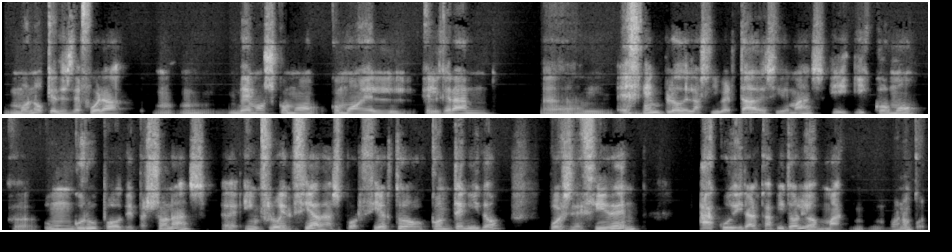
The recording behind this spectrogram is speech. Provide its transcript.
bueno, que desde fuera mm, mm, vemos como, como el, el gran Em, ejemplo de las libertades y demás, y, cómo eh, un grupo de personas eh, influenciadas por cierto contenido, pues deciden acudir al Capitolio, bueno, pues,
